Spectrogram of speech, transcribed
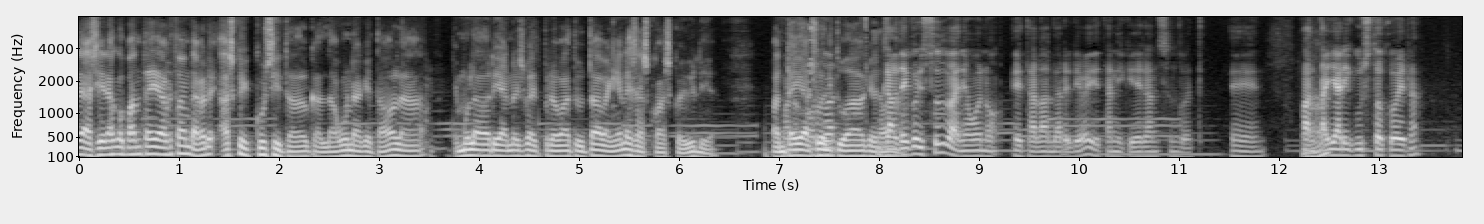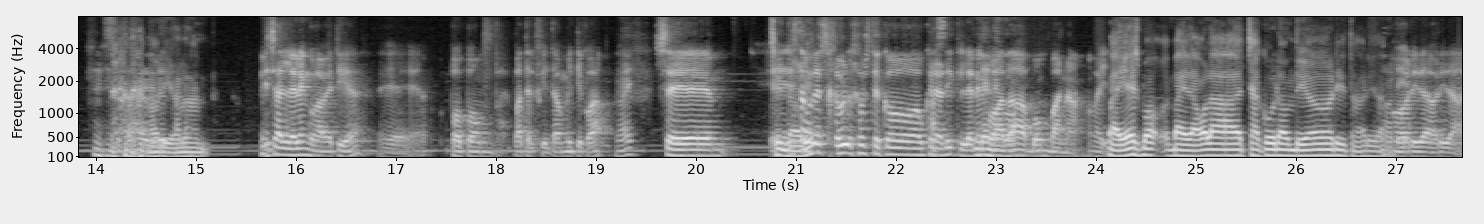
ere hasierako pantaila hortan, da gero asko ikusita daukal lagunak eta hola, emuladoria noizbait probatuta, baina ez asko asko ibili. eh. Pantaila Bueno, sueltuak eta... Galdeko izut, baina, bueno, eta landar ere bai, eta nik erantzun duet. E, pantaiari guztokoena. Hori, holan. Nitzat lehenengoa beti, eh? E, Pop-on Battlefield hau mitikoa. Bai? Ze, Da ez hori? da jau- jausteko aukerarik lehenengoa da bombana. Bai. Bai, ez, bo, bai, dagoela txakura handi hori eta hori da. Hori. Hori da, hori da.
